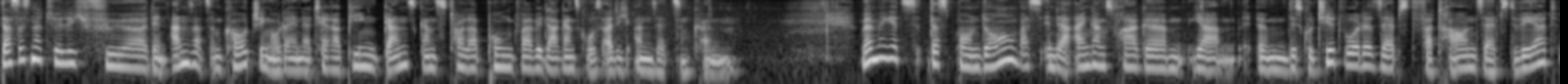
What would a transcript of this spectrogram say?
Das ist natürlich für den Ansatz im Coaching oder in der Therapie ein ganz, ganz toller Punkt, weil wir da ganz großartig ansetzen können. Wenn wir jetzt das Pendant, was in der Eingangsfrage ja ähm, diskutiert wurde, Selbstvertrauen, Selbstwert,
